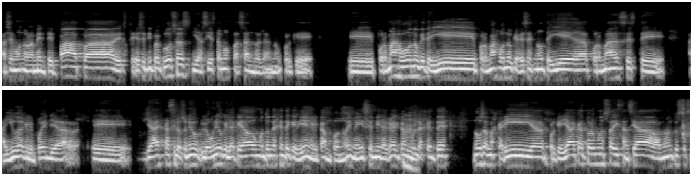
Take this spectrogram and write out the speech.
hacemos normalmente papa, este, ese tipo de cosas, y así estamos pasándola, ¿no? Porque eh, por más bono que te llegue, por más bono que a veces no te llega, por más este, ayuda que le pueden llegar, ya es casi lo único, lo único que le ha quedado a un montón de gente que vive en el campo, ¿no? Y me dice, mira, acá en el campo mm. la gente no usa mascarilla, porque ya acá todo el mundo está distanciado, ¿no? Entonces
